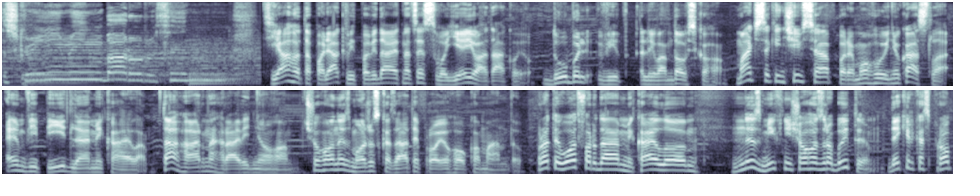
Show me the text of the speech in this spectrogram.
The screaming bottled within. Тяго та поляк відповідають на це своєю атакою. Дубль від Лівандовського. Матч закінчився перемогою Ньюкасла, MVP для Мікайла. Та гарна гра від нього, чого не зможу сказати про його команду. Проти Уотфорда Мікайло не зміг нічого зробити. Декілька спроб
